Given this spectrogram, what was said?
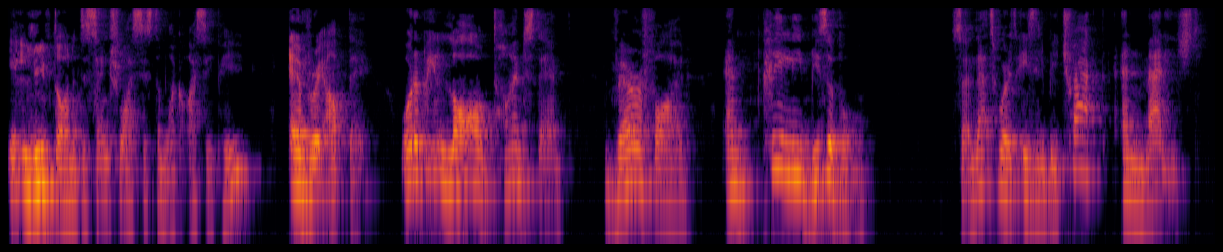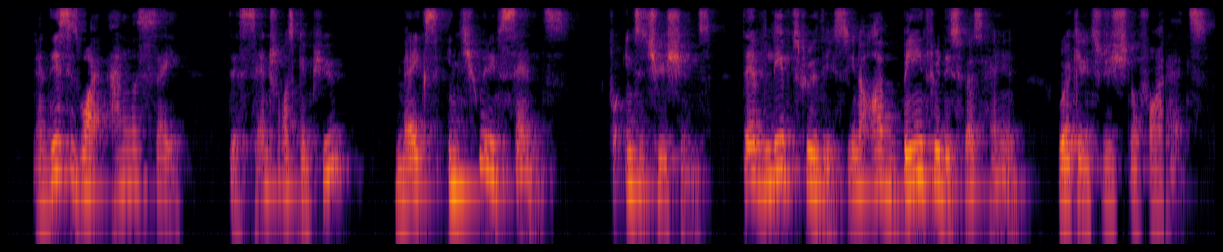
it lived on a decentralized system like ICP, every update would have been logged, timestamped, verified, and clearly visible. So that's where it's easy to be tracked and managed. And this is why analysts say decentralized compute makes intuitive sense for institutions. They've lived through this. You know, I've been through this firsthand working in traditional finance.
